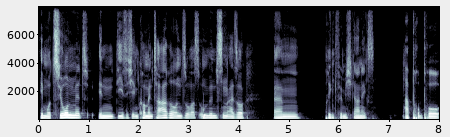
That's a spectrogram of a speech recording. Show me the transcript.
Emotionen mit, in, die sich in Kommentare und sowas ummünzen. Also ähm, bringt für mich gar nichts. Apropos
